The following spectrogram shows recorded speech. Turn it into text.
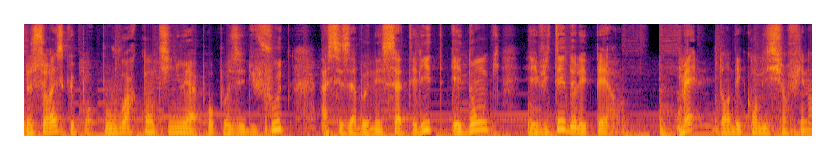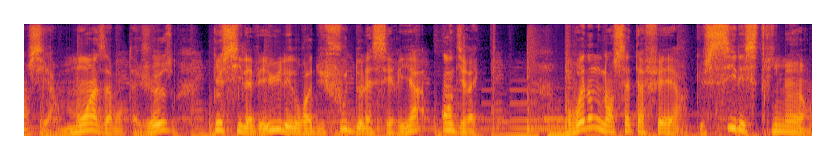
ne serait-ce que pour pouvoir continuer à proposer du foot à ses abonnés satellites et donc éviter de les perdre. Mais dans des conditions financières moins avantageuses que s'il avait eu les droits du foot de la Serie A en direct. On voit donc dans cette affaire que si les streamers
